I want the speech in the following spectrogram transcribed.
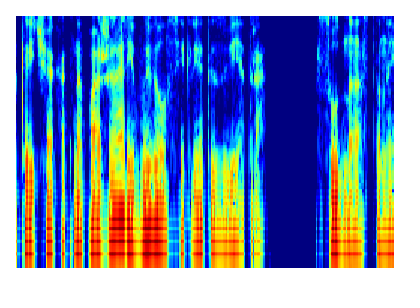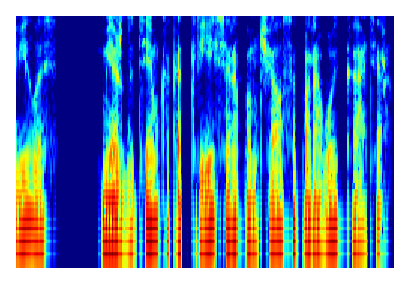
крича как на пожаре, вывел секрет из ветра. Судно остановилось, между тем, как от крейсера помчался паровой катер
